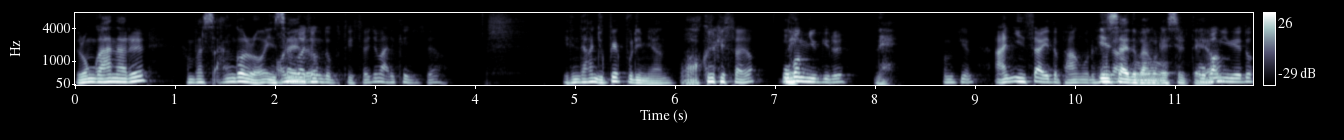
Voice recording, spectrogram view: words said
이런 거 하나를 한번 싼 걸로 inside 얼마 정도부터 있어요? 좀 알려 주세요. 1인당 한 600불이면 와, 그렇게 싸요? 네. 5박 6일을? 네. 그럼 지금 안 inside 방으로 inside 방으로 했을 때요. 5박 6일에도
